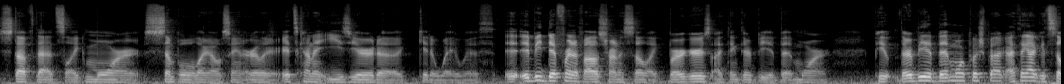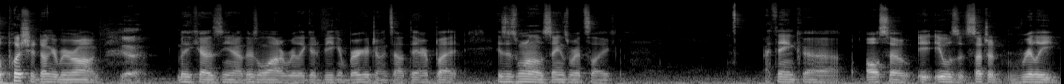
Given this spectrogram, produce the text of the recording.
stuff that's like more simple like i was saying earlier it's kind of easier to get away with it, it'd be different if i was trying to sell like burgers i think there'd be a bit more people there'd be a bit more pushback i think i could still push it don't get me wrong Yeah. because you know there's a lot of really good vegan burger joints out there but it's just one of those things where it's like i think uh, also it, it was such a really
